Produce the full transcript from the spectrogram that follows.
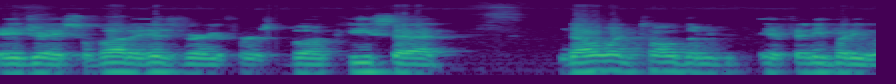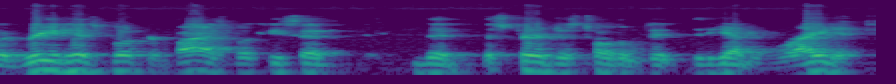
AJ Swoboda, his very first book, he said no one told him if anybody would read his book or buy his book. He said that the Spirit just told him to, that he had to write it.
